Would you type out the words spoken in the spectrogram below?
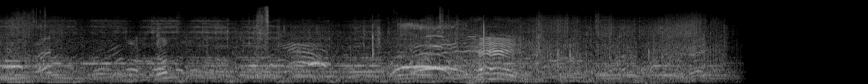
Ed.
